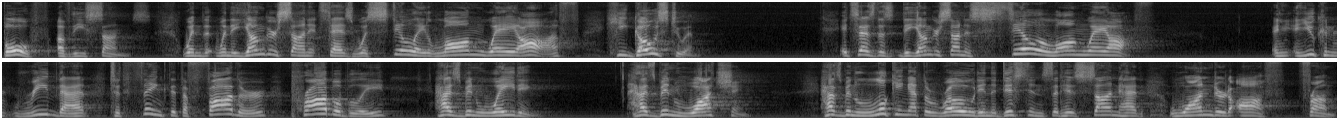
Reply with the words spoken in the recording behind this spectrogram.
both of these sons. When the, when the younger son, it says, was still a long way off, he goes to him it says this, the younger son is still a long way off. And, and you can read that to think that the father probably has been waiting, has been watching, has been looking at the road in the distance that his son had wandered off from,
